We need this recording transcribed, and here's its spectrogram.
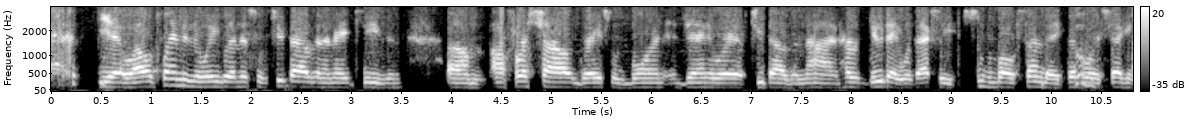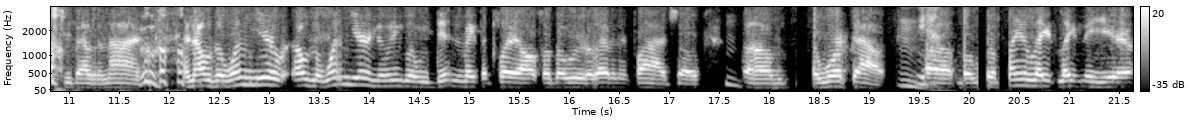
Yeah, well, I was playing in New England. This was 2008 season. Um, our first child, Grace, was born in January of 2009. Her due date was actually Super Bowl Sunday, February 2nd, 2009. and that was the one year. That was the one year in New England we didn't make the playoffs, although we were 11 and five. So um, it worked out. Uh, but we were playing late, late in the year.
